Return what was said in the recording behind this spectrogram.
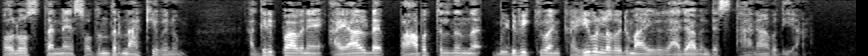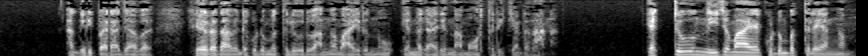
പൌലോസ് തന്നെ സ്വതന്ത്രനാക്കിയവനും അഗ്രിപ്പാവിനെ അയാളുടെ പാപത്തിൽ നിന്ന് വിടുവിക്കുവാൻ കഴിവുള്ളവരുമായ ഒരു രാജാവിന്റെ സ്ഥാനാപതിയാണ്. അഗ്രിപ്പ രാജാവ് ഹേറദാവിന്റെ കുടുംബത്തിലെ ഒരു അംഗമായിരുന്നു എന്ന കാര്യം നാം ഓർത്തിരിക്കേണ്ടതാണ്. ഏറ്റവും നീചമായ കുടുംബത്തിലെ അംഗം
